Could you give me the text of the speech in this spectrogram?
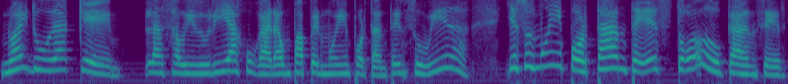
no hay duda que la sabiduría jugará un papel muy importante en su vida. Y eso es muy importante, es todo cáncer.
